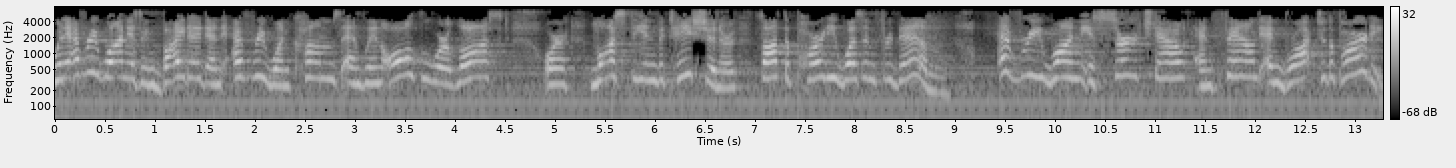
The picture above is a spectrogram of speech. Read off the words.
When everyone is invited and everyone comes, and when all who are lost or lost the invitation or thought the party wasn't for them. Everyone is searched out and found and brought to the party.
